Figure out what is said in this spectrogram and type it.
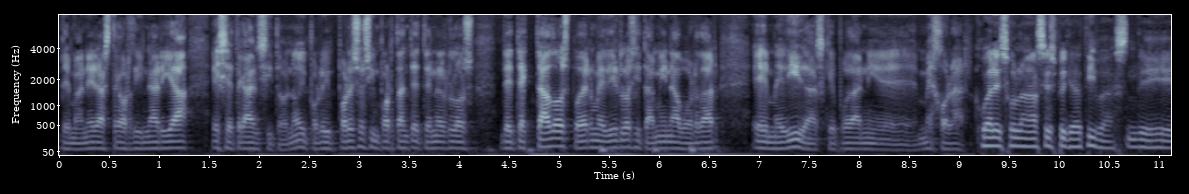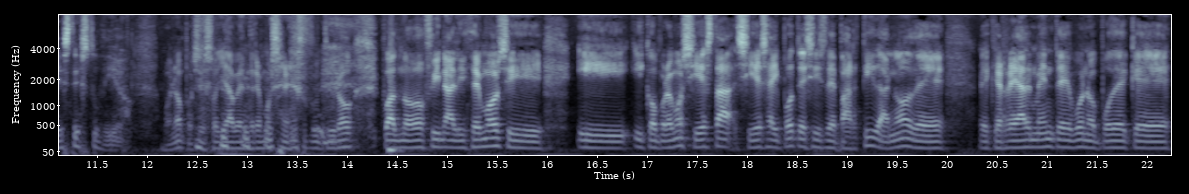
de manera extraordinaria ese tránsito, ¿no? Y por, eso es importante tenerlos detectados, poder medirlos y también abordar eh, medidas que puedan eh, mejorar. ¿Cuáles son las expectativas de este estudio? Bueno, pues eso ya vendremos en el futuro cuando finalicemos y, y, comprobemos si esta, si esa hipótesis de partida, ¿no? De, que realmente, bueno, puede que,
